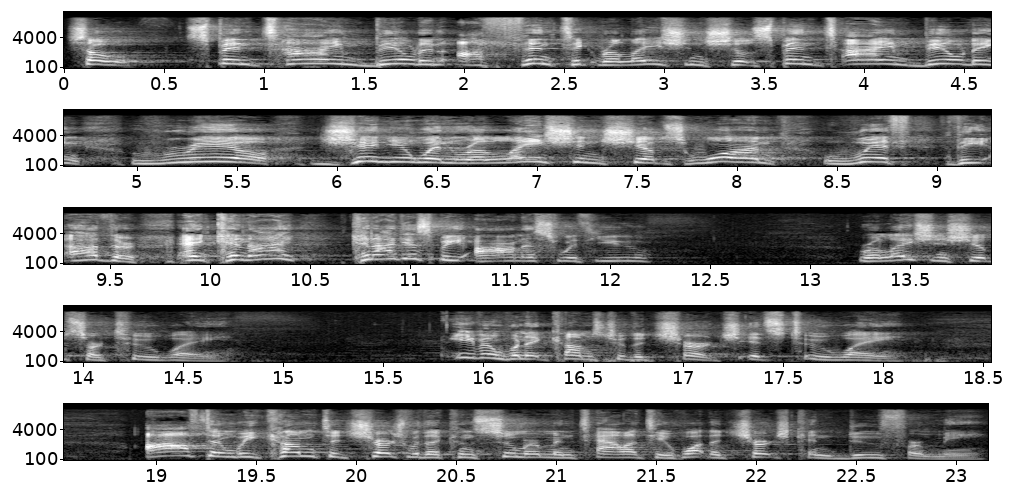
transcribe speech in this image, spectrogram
So, Spend time building authentic relationships. Spend time building real, genuine relationships, one with the other. And can I, can I just be honest with you? Relationships are two way. Even when it comes to the church, it's two way. Often we come to church with a consumer mentality what the church can do for me.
